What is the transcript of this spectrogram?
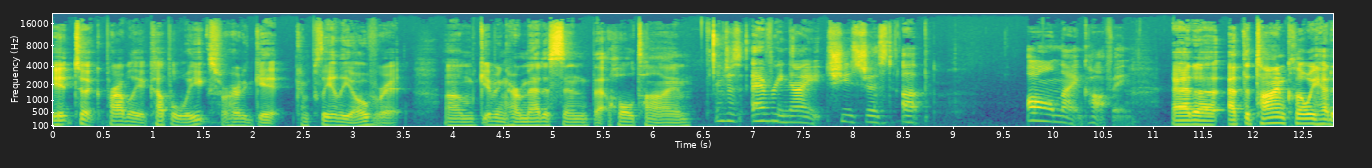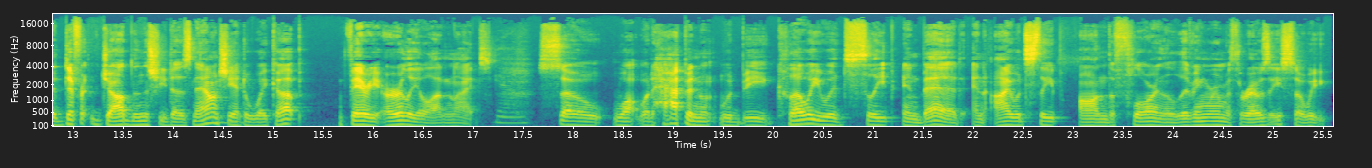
it took probably a couple weeks for her to get completely over it. Um, giving her medicine that whole time. And just every night, she's just up all night coughing. At uh, at the time, Chloe had a different job than she does now, and she had to wake up very early a lot of nights. Yeah. So what would happen would be Chloe would sleep in bed, and I would sleep on the floor in the living room with Rosie, so we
